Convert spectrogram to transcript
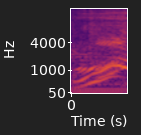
おっ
